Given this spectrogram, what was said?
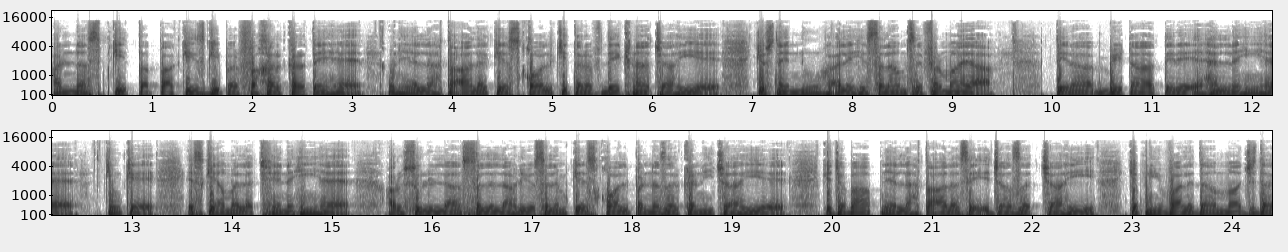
اور نصب کی پاکیزگی پر فخر کرتے ہیں، انہیں اللہ تعالیٰ کے اس قول کی طرف دیکھنا چاہیے کہ اس نے نوح علیہ السلام سے فرمایا تیرا بیٹا تیرے اہل نہیں ہے، کیونکہ اس کے عمل اچھے نہیں ہیں۔ اور رسول اللہ صلی اللہ علیہ وسلم کے اس قول پر نظر کرنی چاہیے کہ جب آپ نے اللہ تعالی سے اجازت چاہی کہ اپنی والدہ ماجدہ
